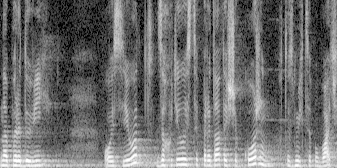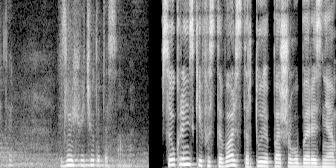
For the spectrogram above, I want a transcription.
на передовій. Ось і от захотілося це передати, щоб кожен, хто зміг це побачити, зміг відчути те саме. Всеукраїнський фестиваль стартує 1 березня.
